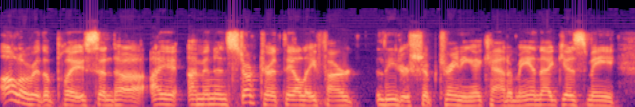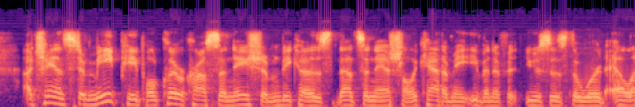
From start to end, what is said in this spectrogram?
all over the place. And uh, I, I'm an instructor at the LA Fire Leadership Training Academy, and that gives me a chance to meet people clear across the nation because that's a national academy, even if it uses the word LA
